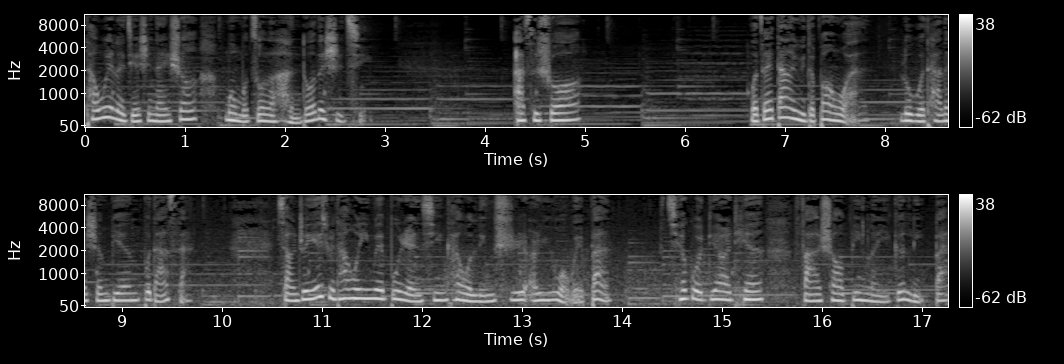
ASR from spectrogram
他为了结识男生，默默做了很多的事情。阿四说：“我在大雨的傍晚路过他的身边，不打伞。”想着也许他会因为不忍心看我淋湿而与我为伴，结果第二天发烧病了一个礼拜。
